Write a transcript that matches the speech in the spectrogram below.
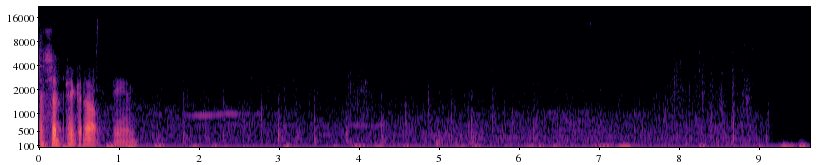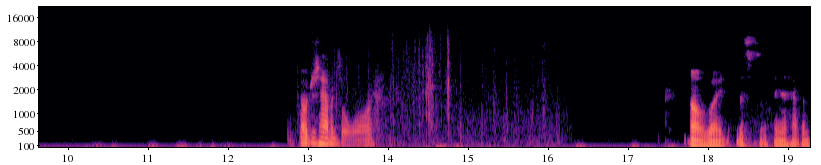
I said pick it up, game. That just happened. So long. Oh right. This is the thing that happens.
